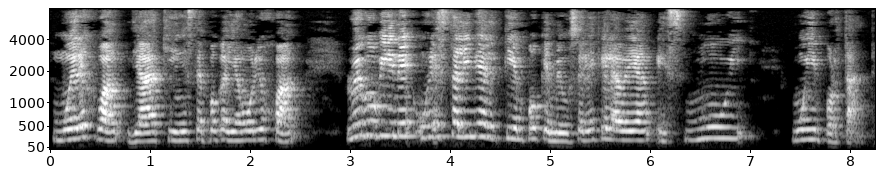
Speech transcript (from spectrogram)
muere Juan, ya aquí en esta época ya murió Juan, luego viene esta línea del tiempo que me gustaría que la vean, es muy, muy importante.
